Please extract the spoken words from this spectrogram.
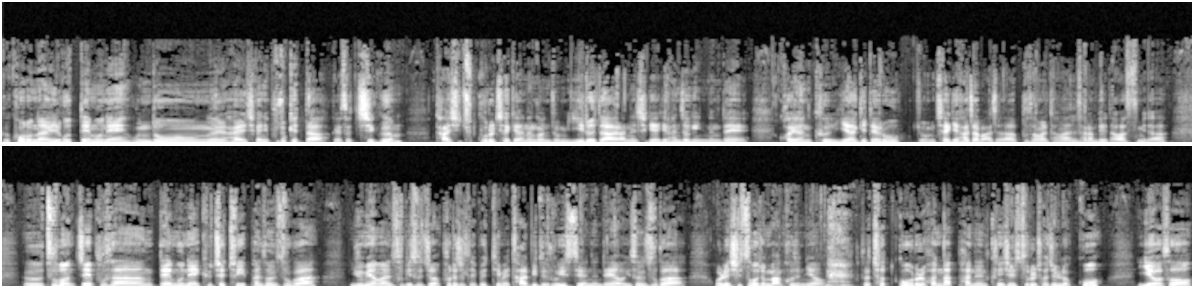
그 코로나 19 때문에 운동을 할 시간이 부족했다. 그래서 지금 다시 축구를 재개하는 건 좀 이르다라는 식의 얘기를 한 적이 있는데 과연 그 이야기대로 좀 재개하자마자 부상을 당한 음. 사람들이 나왔습니다. 그 두 번째 부상 때문에 교체 투입한 선수가 유명한 수비수죠. 브라질 대표팀의 다비드 루이스였는데요. 이 선수가 원래 실수가 좀 많거든요. 네. 그래서 첫 골을 헌납하는 큰 실수를 저질렀고 이어서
